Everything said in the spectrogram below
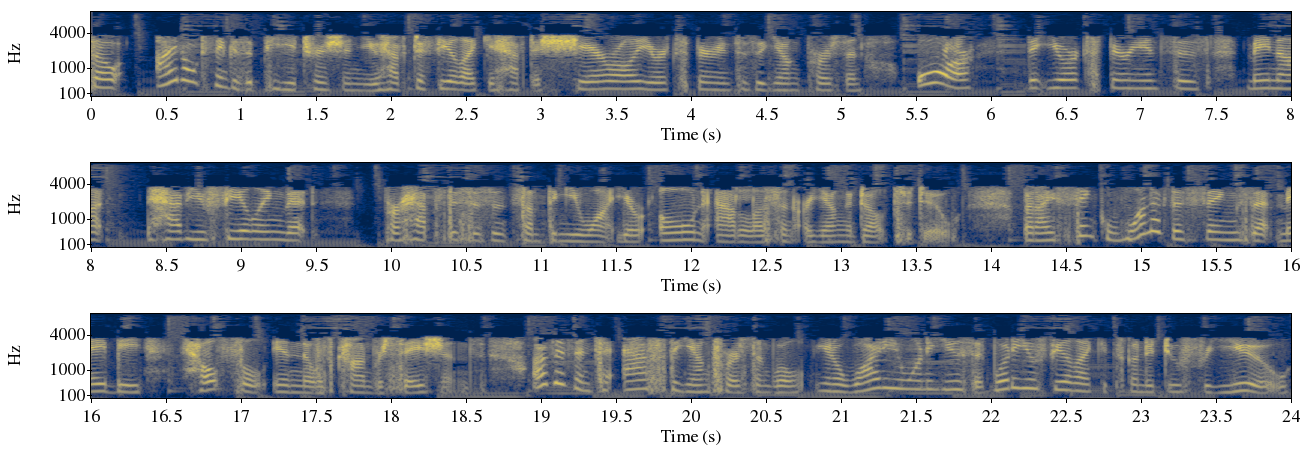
So I don't think as a pediatrician you have to feel like you have to share all your experience as a young person or that your experiences may not have you feeling that perhaps this isn't something you want your own adolescent or young adult to do. But I think one of the things that may be helpful in those conversations, other than to ask the young person, well, you know, why do you want to use it? What do you feel like it's going to do for you?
